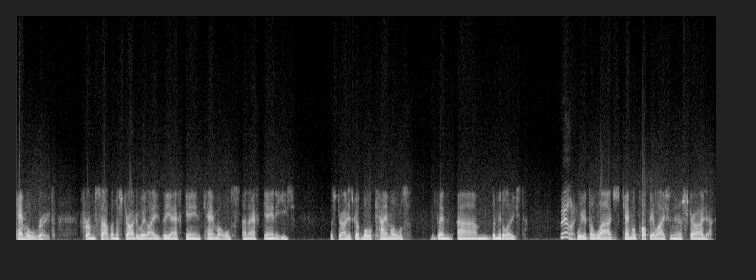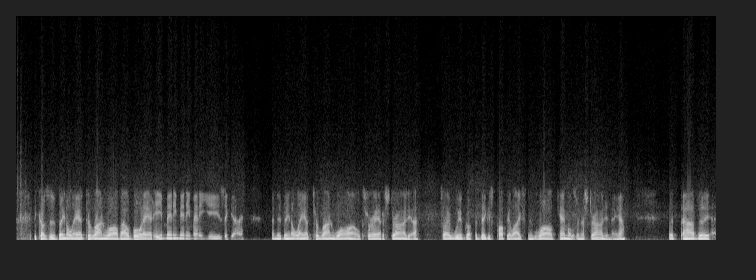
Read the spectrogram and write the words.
camel route from southern Australia, where they, the Afghan camels and Afghanis. Australia's got more camels than um, the Middle East. Really? We have the largest camel population in Australia because they've been allowed to run wild. They were brought out here many, many, many years ago, and they've been allowed to run wild throughout Australia. So we've got the biggest population of wild camels in Australia now. But uh, the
